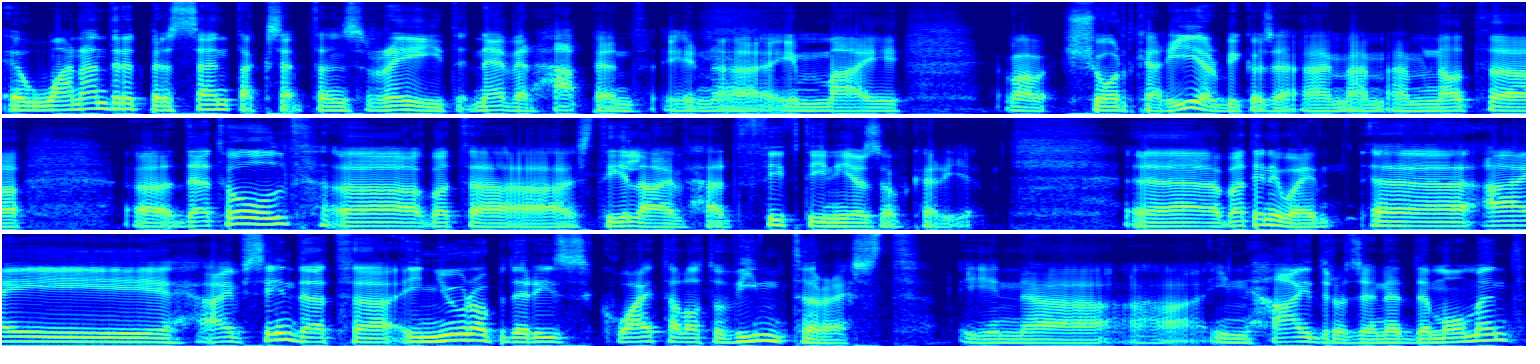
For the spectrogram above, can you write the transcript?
A 100% acceptance rate never happened in uh, in my well, short career because I'm I'm, I'm not. Uh, uh that old, uh, but uh, still I've had 15 years of career. Uh, but anyway, I I've seen that in Europe there is quite a lot of interest in uh, uh, in hydrogen at the moment.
